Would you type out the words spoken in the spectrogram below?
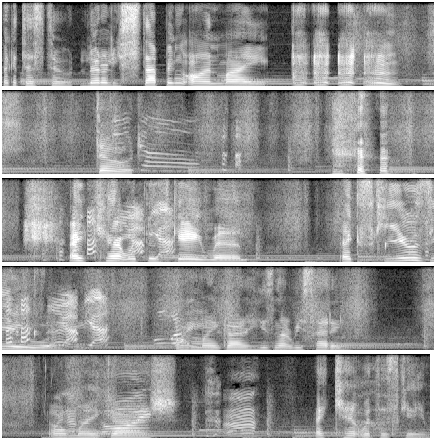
Look at this dude. Literally stepping on my... dude. I can't with this game, man. Excuse you. Oh my god, he's not resetting. Oh my gosh. I can't with this game.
